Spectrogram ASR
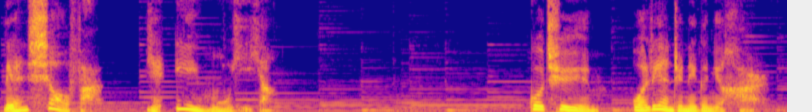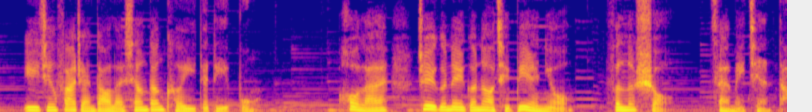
连笑法也一模一样。过去我恋着那个女孩，已经发展到了相当可以的地步。后来这个那个闹起别扭，分了手，再没见到，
